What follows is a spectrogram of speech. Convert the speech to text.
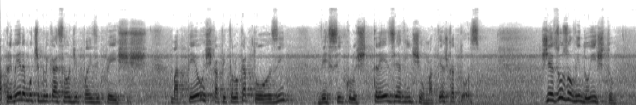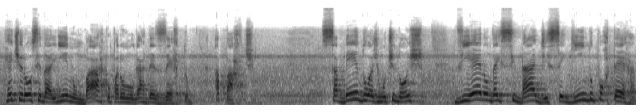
A primeira multiplicação de pães e peixes. Mateus capítulo 14, versículos 13 a 21. Mateus 14. Jesus, ouvindo isto, retirou-se dali num barco para um lugar deserto, à parte. Sabendo as multidões, vieram das cidades seguindo por terra.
